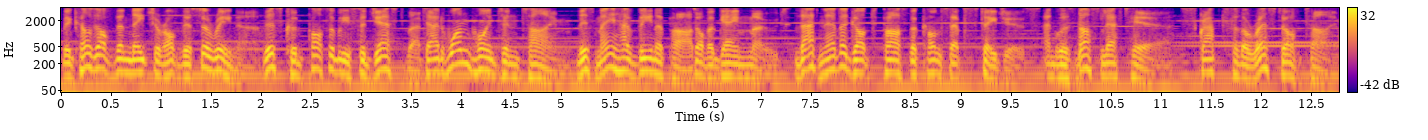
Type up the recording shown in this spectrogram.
Because of the nature of this arena, this could possibly suggest that at one point in time, this may have been a part of a game mode that never got past the concept stages and was thus left here, scrapped for the rest of time.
